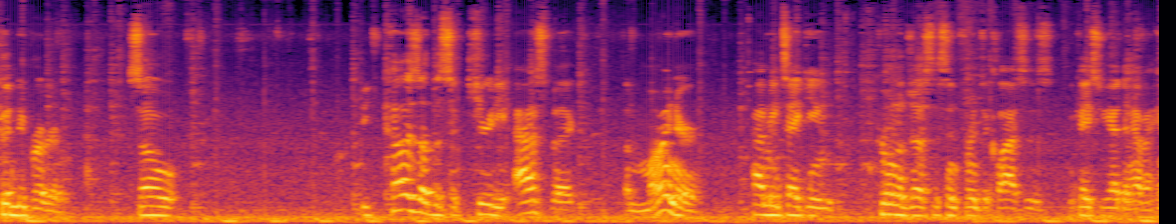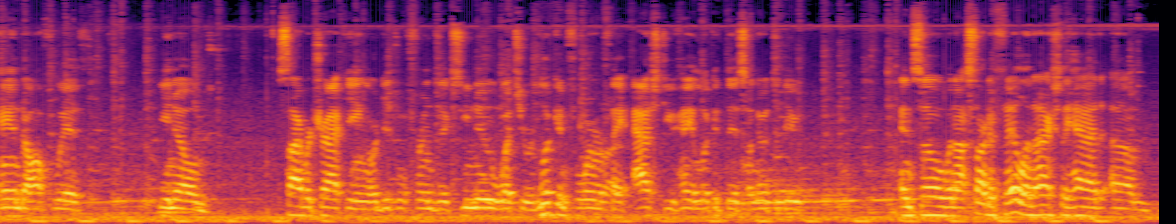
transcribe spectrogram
Couldn't do programming. So, because of the security aspect, the minor had me taking criminal justice and forensic classes in case you had to have a handoff with, you know, cyber tracking or digital forensics. You knew what you were looking for. If they asked you, hey, look at this, I know what to do. And so when I started failing, I actually had um,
